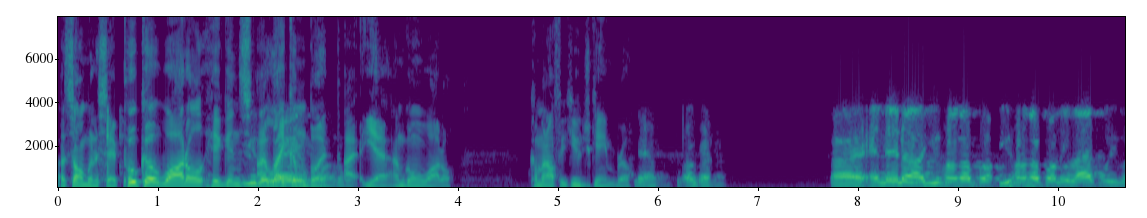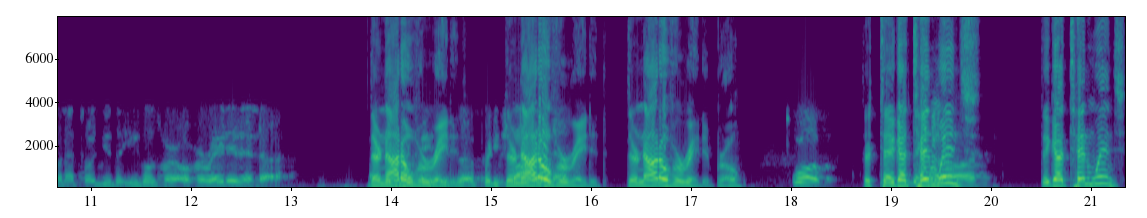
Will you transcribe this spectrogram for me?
That's all I'm going to say. Puka, Waddle, Higgins, Either I like way, them, but I, yeah, I'm going Waddle. Coming off a huge game, bro. Yeah. Okay. All right, and then uh, you hung up. You hung up on me last week when I told you the Eagles were overrated, and uh, They're not is, overrated. uh, They're not right now. overrated. They're not overrated, bro. well, They're, they got They 10 wins. are. They got 10 wins.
